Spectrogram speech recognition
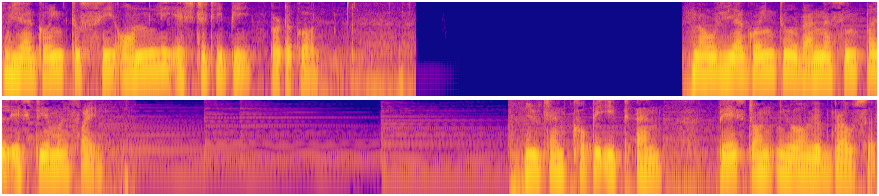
We are going to see only http protocol. Now we are going to run a simple html file. You can copy it and paste on your web browser.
